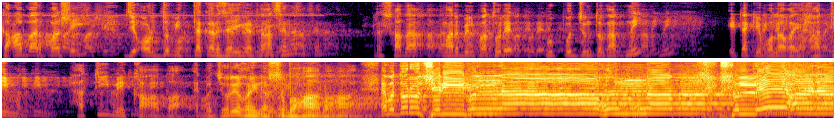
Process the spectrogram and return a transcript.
কাবার পাশেই যে অর্ধবৃত্তাকার জায়গাটা আছে না এটা সাদা মার্বেল পাথরের বুক পর্যন্ত গাঁথনি। এটাকে বলা হয় হাতিম। হাতিমে। কাবা। একবার জোরে হয় না সুবহান একবার দরুদ শরীফ। আল্লাহুম্মা সাল্লি আলা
